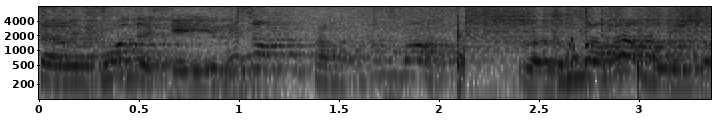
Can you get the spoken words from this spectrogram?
자 여기 보여드릴게요. 이 회전 방 한번 왜 동그란 화염 보이시죠?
